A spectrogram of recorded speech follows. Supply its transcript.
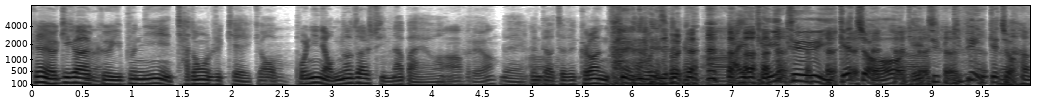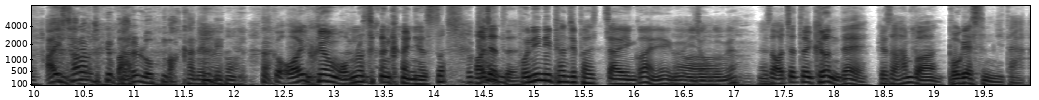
그냥 여기가 네. 그 이분이 자동으로 이렇게 이렇게 어, 어. 본인이 업로드할 수 있나 봐요. 아 그래요? 네, 근데 아. 어쨌든 그런 문제가 아. 아이 게이트 있겠죠 게이트 키핑 있겠죠 아이 사람들이 말을 너무 막하네 어, 그, 어이 그냥 업로드하는 거 아니었어? 어쨌든 본인이 편집할 자인 거 아니에요? 이거 어, 이 정도면? 그래서 어쨌든 그런데 그래서 한번 보겠습니다.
